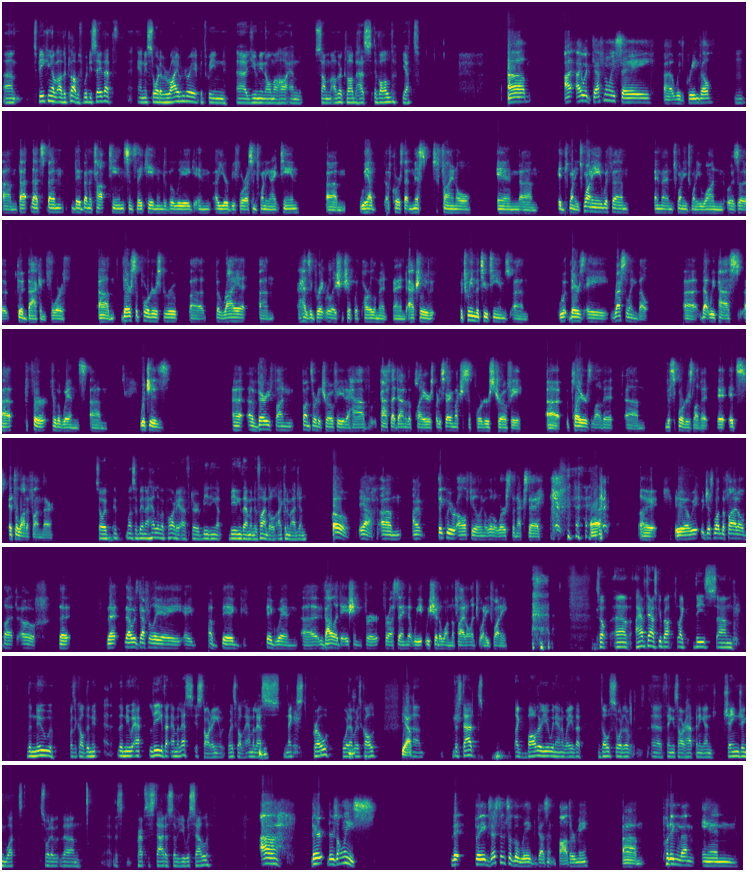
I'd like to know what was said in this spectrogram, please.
Um, speaking of other clubs, would you say that any sort of rivalry between uh, Union Omaha and some other club has evolved yet? Um, I, I would definitely say uh, with Greenville, Mm. Um, that that's been they've been a top team since they came into the league in a year before us in 2019. Um, we had, of course, that missed final in um, in 2020 with them, and then 2021 was a good back and forth. Um, their supporters group, uh, the Riot, um, has a great relationship with Parliament, and actually, between the two teams, um, w- there's a wrestling belt uh, that we pass uh, for for the wins, um, which is a, a, very fun fun sort of trophy to have. Pass that down to the players, but it's very much a supporters trophy. Uh, the players love it. Um, the supporters love it. it. It's it's a lot of fun there. So it, it, must have been a hell of a party after beating beating them in the final. I can imagine. Oh yeah, um, I think we were all feeling a little worse the next day. uh, I, you know, we, we just won the final, but oh, that that that was definitely a a a big big win, uh, validation for for us saying that we we should have won the final in 2020. so uh, I have to ask you about like these um, the new what's it called the new the new league that MLS is starting. What is called MLS mm-hmm. Next Pro, whatever it's called. Yeah. Uh, does that like bother you in any way that those sort of uh, things are happening and changing what sort of the, um, uh, this perhaps the status of USL? Uh there there's only the the existence of the league doesn't bother me. Um, putting them in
